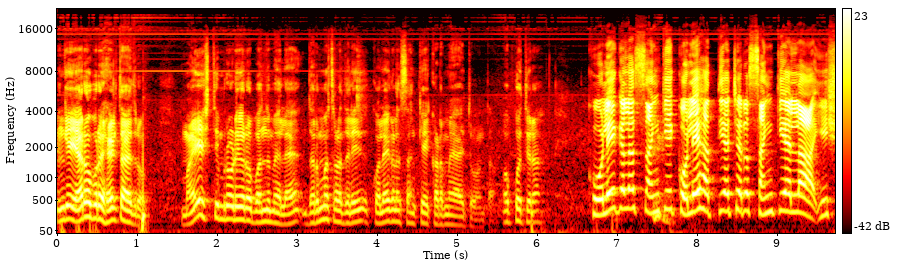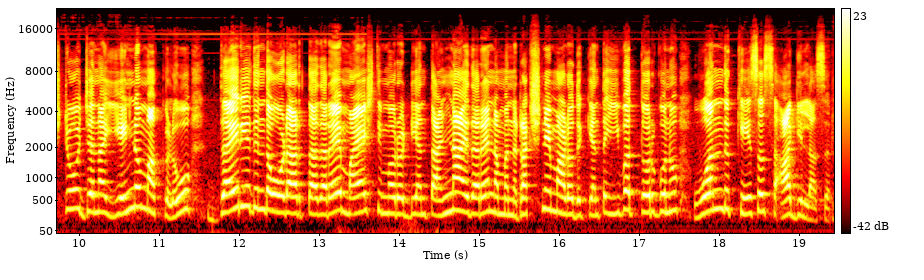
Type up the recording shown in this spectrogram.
ಹಿಂಗೆ ಯಾರೊಬ್ಬರು ಹೇಳ್ತಾ ಇದ್ರು ಮಹೇಶ್ ತಿಮ್ರೋಡಿಯವರು ಬಂದ ಮೇಲೆ ಧರ್ಮಸ್ಥಳದಲ್ಲಿ ಕೊಲೆಗಳ ಸಂಖ್ಯೆ ಕಡಿಮೆ ಆಯಿತು ಅಂತ. ಒಪ್ಕೋತೀರಾ? ಕೊಲೆಗಳ ಸಂಖ್ಯೆ, ಕೊಲೆ ಅತ್ಯಾಚಾರ ಸಂಖ್ಯೆ ಅಲ್ಲ. ಎಷ್ಟೋ ಜನ ಹೆಣ್ಣು ಮಕ್ಕಳು ಧೈರ್ಯದಿಂದ ಓಡಾಡ್ತಾ ಇದ್ದಾರೆ. ಮಹೇಶ್ ತಿಮ್ಮರೆಡ್ಡಿ ಅಂತ ಅಣ್ಣ ಇದ್ದಾರೆ. ನಮ್ಮನ್ನು ರಕ್ಷಣೆ ಮಾಡೋದಕ್ಕೆ ಅಂತ ಇವತ್ತವರೆಗೂ ಒಂದು ಕೇಸಸ್ ಆಗಿಲ್ಲ ಸರ್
